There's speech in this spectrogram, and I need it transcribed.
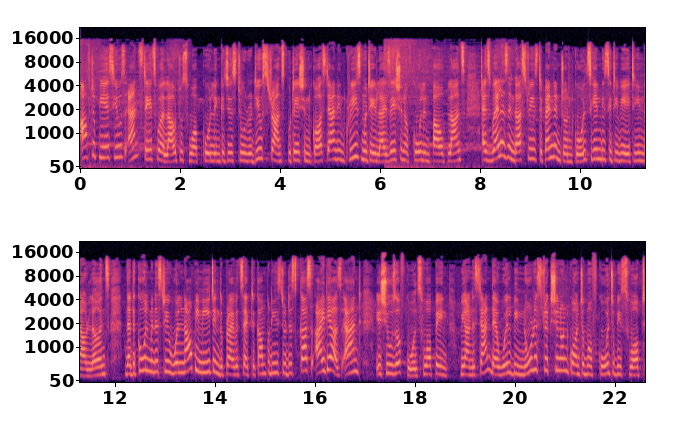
After PSUs and states were allowed to swap coal linkages to reduce transportation cost and increase materialization of coal in power plants, as well as industries dependent on coal, CNBC TV 18 now learns that the coal ministry will now be meeting the private sector companies to discuss ideas and issues of coal swapping. We understand there will be no restriction on quantum of coal to be swapped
